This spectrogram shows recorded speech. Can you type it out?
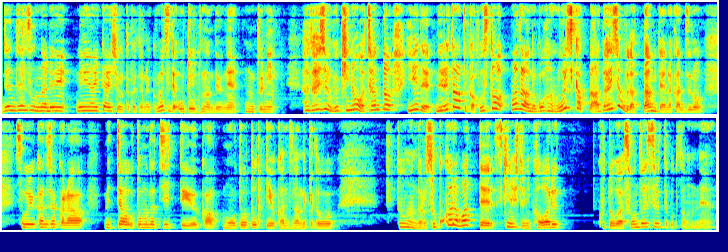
全然そんな恋恋愛対象とかじゃなく、マジで弟なんだよね。本当に。あ、大丈夫？昨日はちゃんと家で寝れた？とか、ホストマザーのご飯美味しかった？大丈夫だった？みたいな感じの、そういう感じだから、めっちゃお友達っていうか、もう弟っていう感じなんだけど、どうなんだろう。そこからバッて好きな人に変わることが存在するってことだもんね。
